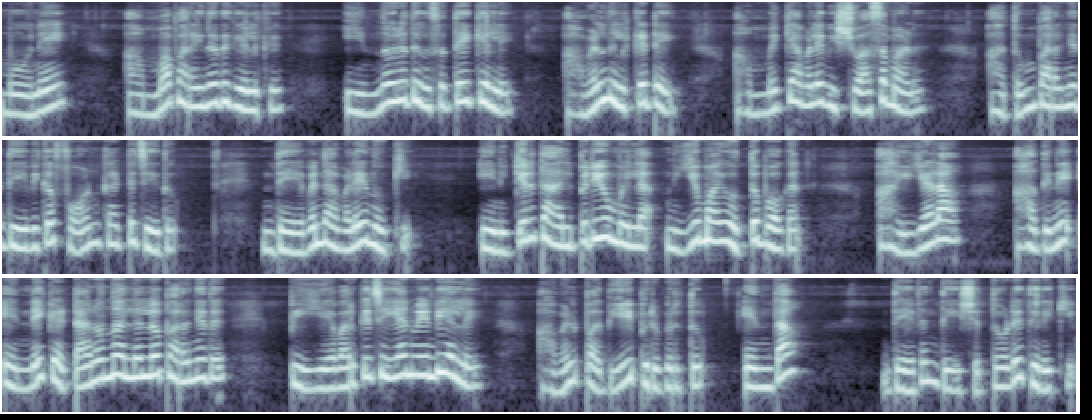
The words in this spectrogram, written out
മോനെ അമ്മ പറയുന്നത് കേൾക്ക്. ഇന്നൊരു ദിവസത്തേക്കല്ലേ അവൾ നിൽക്കട്ടെ. അമ്മയ്ക്ക് അവളെ വിശ്വാസമാണ്. അതും പറഞ്ഞ് ദേവിക ഫോൺ കട്ട് ചെയ്തു. ദേവൻ അവളെ നോക്കി. എനിക്കൊരു താല്പര്യവുമില്ല നീയുമായി ഒത്തുപോകാൻ. അയ്യടാ അതിന് എന്നെ കെട്ടാനൊന്നും അല്ലല്ലോ പറഞ്ഞത്. പി. എ. വർക്ക് ചെയ്യാൻ വേണ്ടിയല്ലേ. അവൾ പതിയെ പിറുപിറുത്തു. എന്താ? ദേവൻ ദേഷ്യത്തോടെ തിരക്കി.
